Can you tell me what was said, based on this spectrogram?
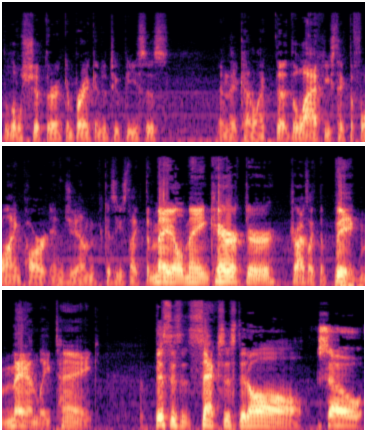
the little ship they're in can break into two pieces. And they kind of like the, the lackeys take the flying part, and Jim, because he's like the male main character, drives like the big manly tank. This isn't sexist at all. So,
